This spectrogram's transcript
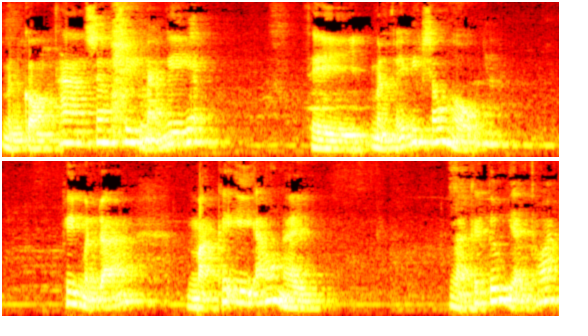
mình còn tham sân si mạng nghi á thì mình phải biết xấu hổ nha. Khi mình đã mặc cái y áo này là cái tướng giải thoát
